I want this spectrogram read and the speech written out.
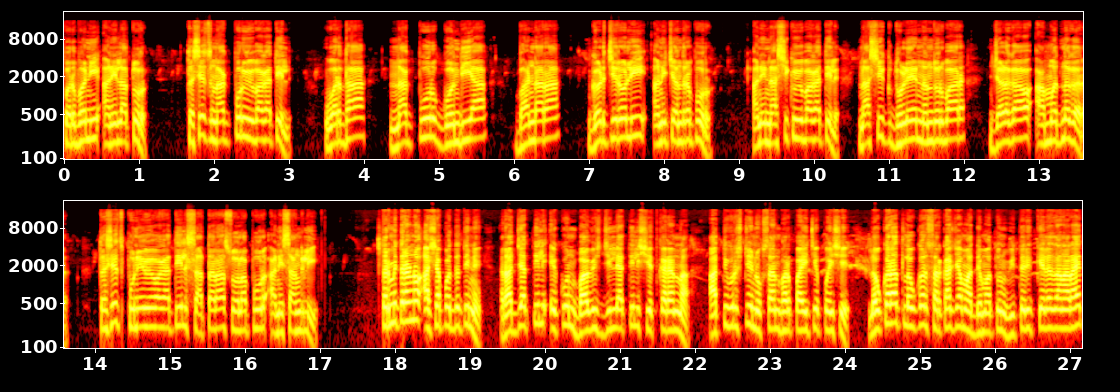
परभणी आणि लातूर तसेच नागपूर विभागातील वर्धा नागपूर गोंदिया भंडारा गडचिरोली आणि चंद्रपूर आणि नाशिक विभागातील नाशिक धुळे नंदुरबार जळगाव अहमदनगर तसेच पुणे विभागातील सातारा सोलापूर आणि सांगली. तर मित्रांनो अशा पद्धतीने राज्यातील एकूण बावीस जिल्ह्यातील शेतकऱ्यांना अतिवृष्टी नुकसान भरपाईचे पैसे लवकरात लवकर सरकारच्या माध्यमातून वितरित केले जाणार आहेत.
